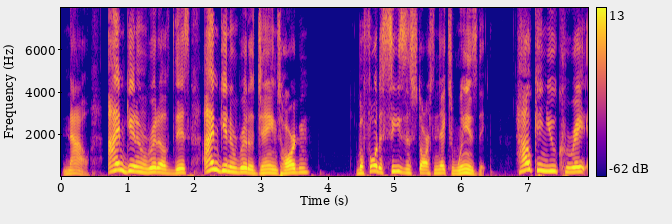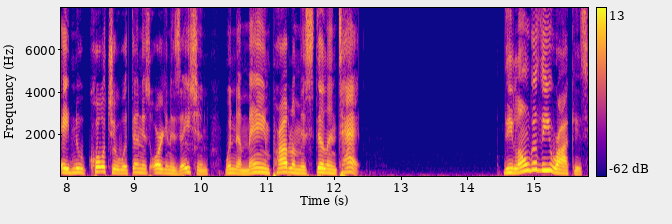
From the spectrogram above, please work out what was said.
now. I'm getting rid of this. I'm getting rid of James Harden before the season starts next Wednesday. How can you create a new culture within this organization when the main problem is still intact? The longer the Rockets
